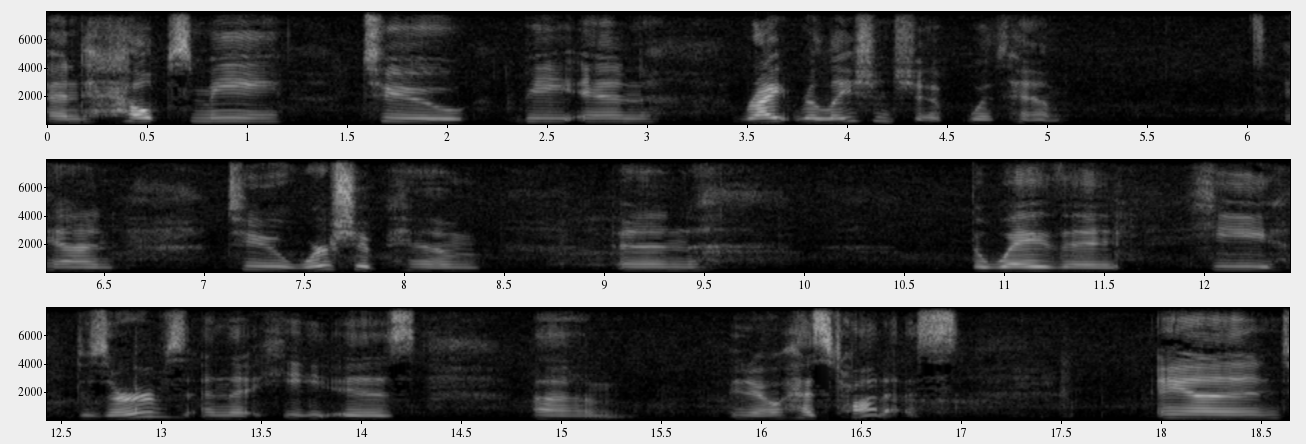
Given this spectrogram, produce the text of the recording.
and helps me to be in right relationship with him and to worship him in the way that he deserves and that he is um, you know has taught us. And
